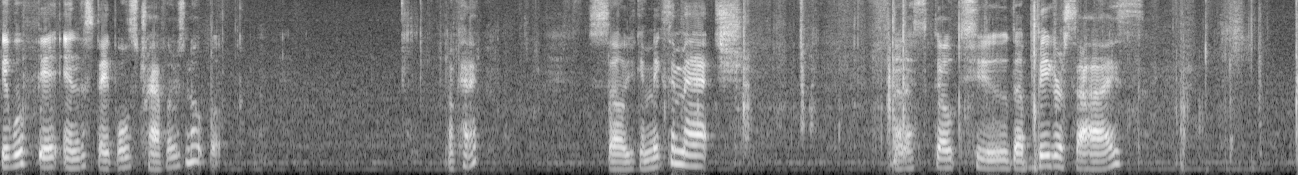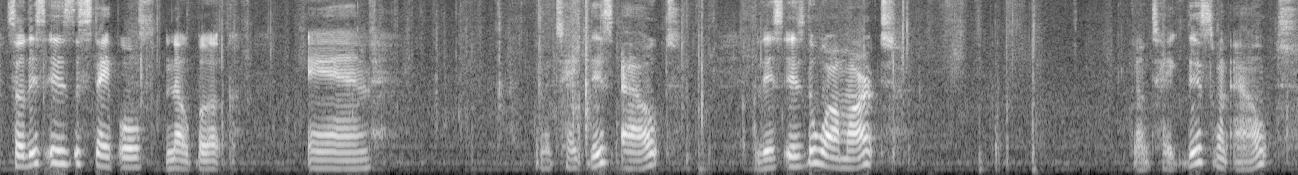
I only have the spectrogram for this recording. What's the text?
It will fit in the Staples Traveler's Notebook. Okay? So you can mix and match. Now let's go to the bigger size. So this is the Staples notebook. And I'm going to take this out. This is the Walmart. I'm going to take this one out.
